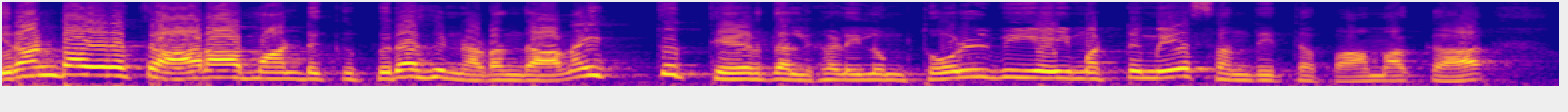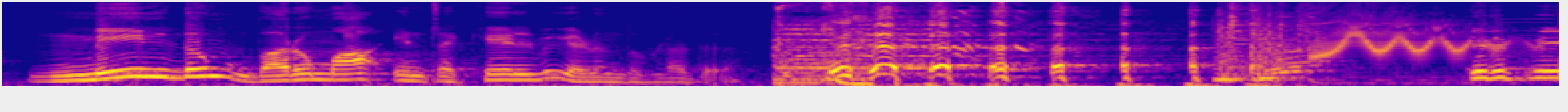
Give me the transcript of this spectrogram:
இரண்டாயிரத்து ஆறாம் ஆண்டுக்கு பிறகு நடந்த அனைத்து தேர்தல்களிலும் தோல்வியை மட்டுமே சந்தித்த பாமக மீண்டும் வருமா என்ற கேள்வி எழுந்துள்ளது. திருப்பி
